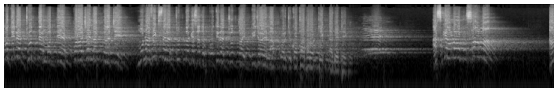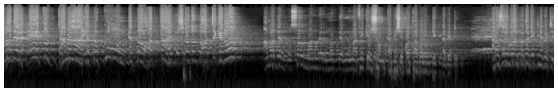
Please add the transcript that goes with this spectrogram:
প্রতিটা যুদ্ধের মধ্যে পরাজয় লাভ করেছে। মুনাফিক ছাড়া যুদ্ধ গেছে তো প্রতিটা যুদ্ধ বিজয় লাভ করেছে। কথা বলো ঠিক না, বেঠিক। আজকে আমরা মুসলমান। আমাদের এত ঝামেলা, এত খুন, এত হত্যা, এত ষড়যন্ত্র হচ্ছে কেন? আমাদের মুসলমানদের মধ্যে মুনাফিকের সংখ্যা বেশি। কথা বলুন ঠিক না বেটি আরও জোরে বলুন, কথা ঠিক না বেটি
